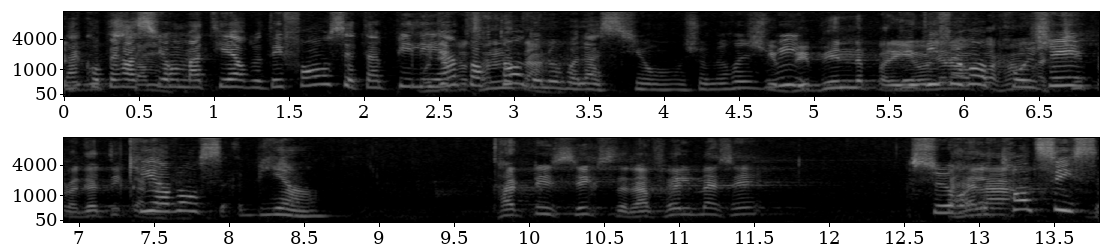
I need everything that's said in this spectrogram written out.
La coopération en matière de défense est un pilier important de nos relations. Je me réjouis des différents projets qui avancent bien sur 36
